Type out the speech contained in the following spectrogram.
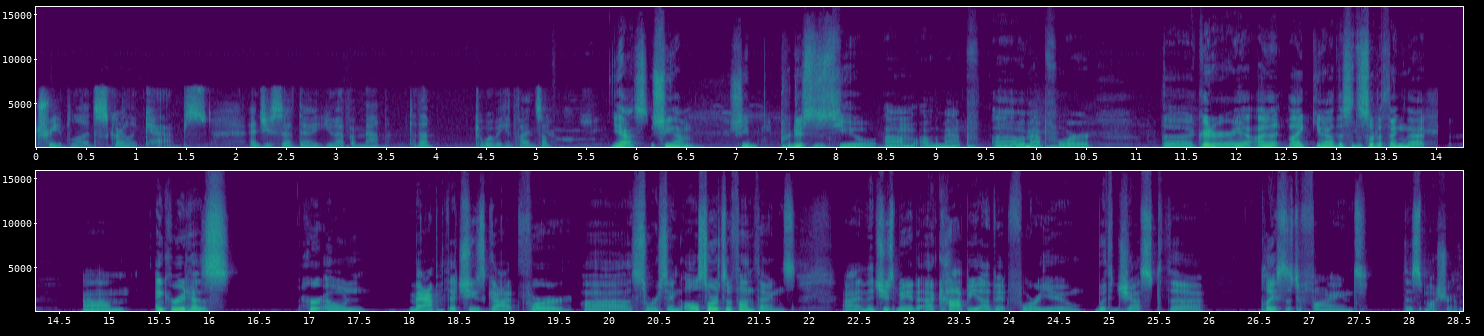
Tree blood, scarlet caps, and you said that you have a map to them, to where we can find some. Yes, she um she produces you um of the map uh, of a map for the greater area. I, like you know, this is the sort of thing that Um, Anchor Root has her own map that she's got for uh, sourcing all sorts of fun things. Uh, and then she's made a copy of it for you with just the places to find this mushroom.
